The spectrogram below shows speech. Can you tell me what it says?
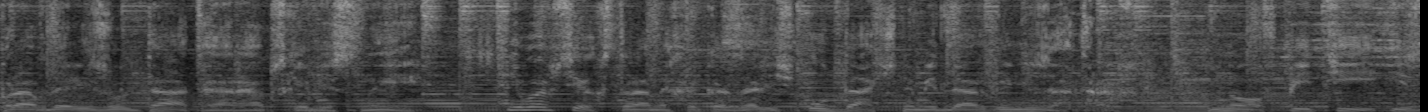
Правда, результаты арабской весны не во всех странах оказались удачными для организаторов. Но в пяти из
